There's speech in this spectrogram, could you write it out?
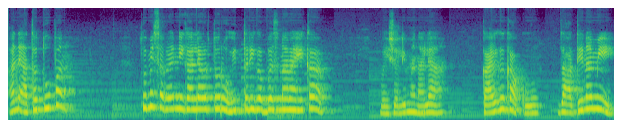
आणि आता तू पण? तुम्ही सगळे निघाल्यावर तो रोहित तरी गप्प बसणार आहे का? वैशाली म्हणाल्या काय ग काकू जाते ना मी.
